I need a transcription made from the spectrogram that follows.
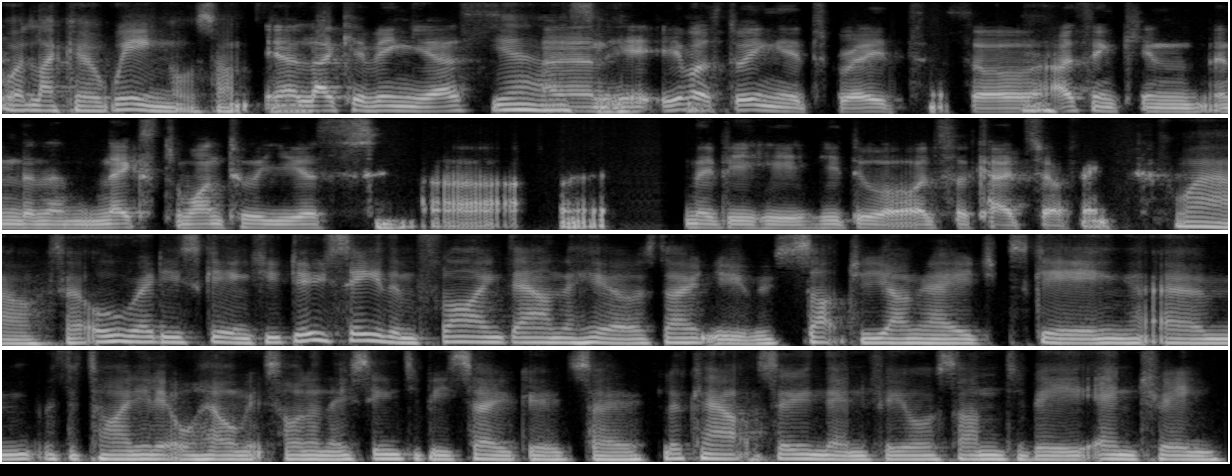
like a wing or something? Yeah, like a wing. Yes. Yeah, and he, he was doing it great. So yeah. I think in in the next one two years, uh, maybe he he do also kite surfing. Wow! So already skiing. You do see them flying down the hills, don't you? With such a young age, skiing um, with the tiny little helmets on, and they seem to be so good. So look out soon then for your son to be entering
